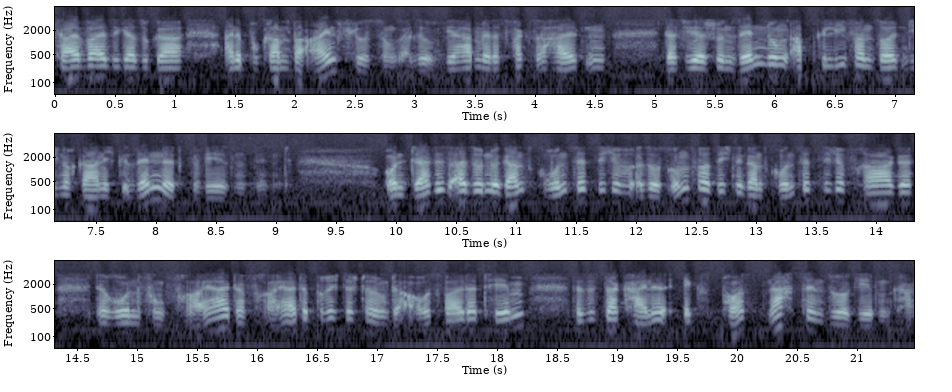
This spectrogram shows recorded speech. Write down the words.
teilweise ja sogar eine Programmbeeinflussung. Also wir haben ja das Fax erhalten, dass wir schon Sendungen abgeliefern sollten, die noch gar nicht gesendet gewesen sind. Und das ist also eine ganz grundsätzliche, also aus unserer Sicht eine ganz grundsätzliche Frage der Rundfunkfreiheit, der Freiheit der Berichterstattung, der Auswahl der Themen, dass es da keine Ex-Post-Nachzensur geben kann.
